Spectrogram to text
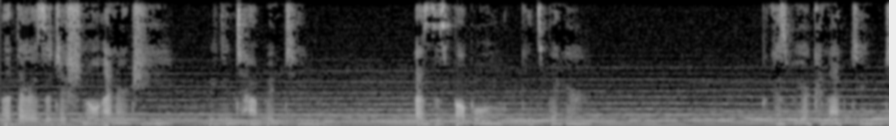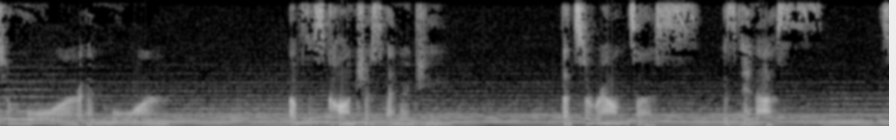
that there is additional energy we can tap into as this bubble gets bigger. Because we are connecting to more and more of this conscious energy that surrounds us, is in us, is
